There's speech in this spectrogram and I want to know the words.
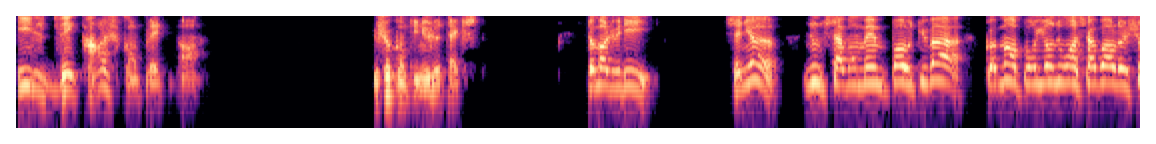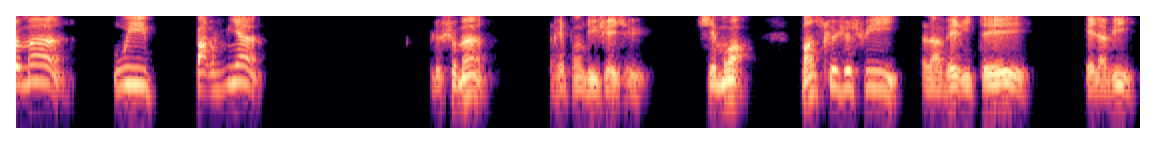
ils décrochent complètement. Je continue le texte. Thomas lui dit Seigneur, nous ne savons même pas où tu vas. Comment pourrions-nous en savoir le chemin? Oui, parviens. Le chemin, répondit Jésus, c'est moi, parce que je suis la vérité et la vie.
